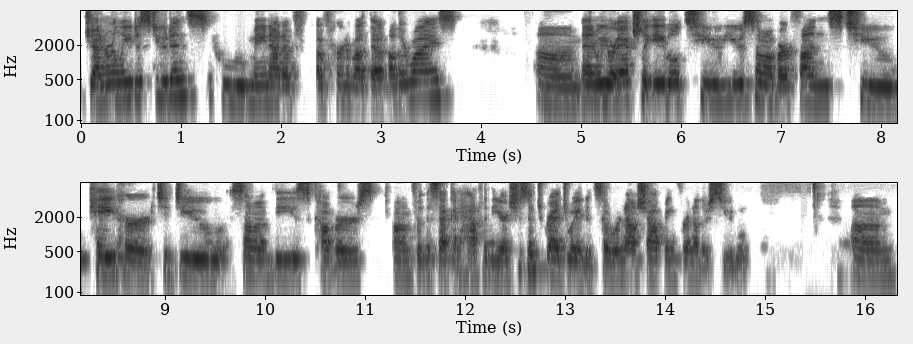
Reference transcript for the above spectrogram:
generally to students who may not have, have heard about that otherwise. Um, and we were actually able to use some of our funds to pay her to do some of these covers um, for the second half of the year. She's since graduated, so we're now shopping for another student. Um,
